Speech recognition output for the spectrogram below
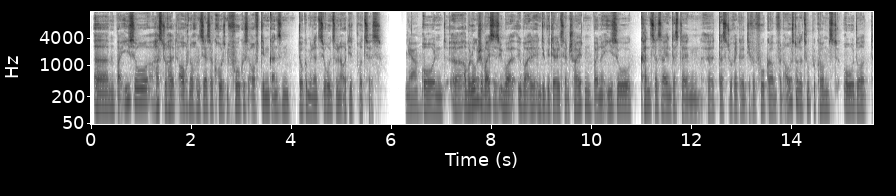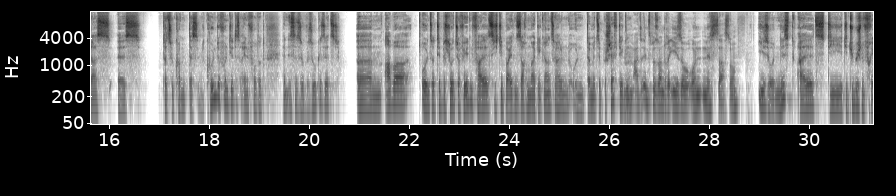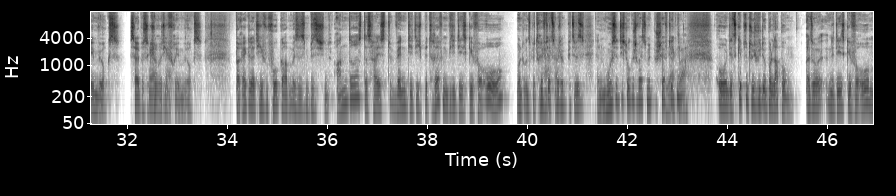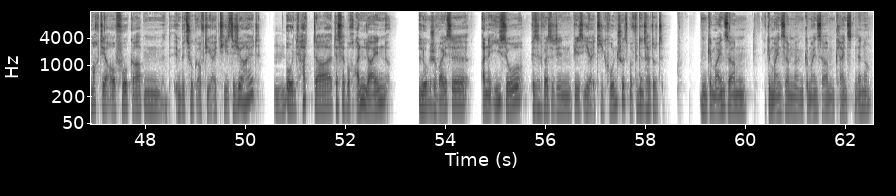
Ähm, bei ISO hast du halt auch noch einen sehr, sehr großen Fokus auf dem ganzen Dokumentations- und Auditprozess. Ja. Und äh, aber logischerweise ist es überall, überall individuell zu entscheiden. Bei einer ISO kann es ja sein, dass dein, äh, dass du regulative Vorgaben von außen dazu bekommst oder dass es dazu kommt, dass ein Kunde von dir das einfordert, dann ist es sowieso gesetzt. Ähm, aber unser Tipp ist, lohnt sich auf jeden Fall, sich die beiden Sachen mal gegeneinander zu halten und damit zu beschäftigen. Mhm, also insbesondere ISO und NIST, sagst du? ISO und NIST als die, die typischen Frameworks, Cyber Security ja, ja. Frameworks. Bei regulativen Vorgaben ist es ein bisschen anders. Das heißt, wenn die dich betreffen, wie die DSGVO, und uns betrifft ja, ja zum Beispiel PCWs, dann musst du dich logischerweise mit beschäftigen. Ja, und jetzt gibt es natürlich wieder Überlappung. Also eine DSGVO macht ja auch Vorgaben in Bezug auf die IT-Sicherheit mhm. und hat da deshalb auch Anleihen, logischerweise an eine ISO, beziehungsweise den BSI IT-Grundschutz. Man findet halt dort einen gemeinsamen, gemeinsamen, gemeinsamen kleinsten Nenner.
